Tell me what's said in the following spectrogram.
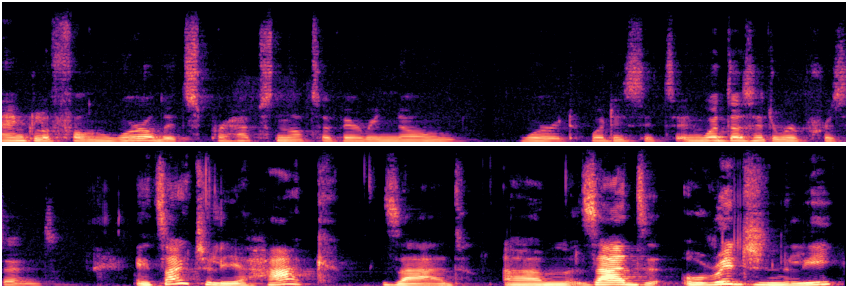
Anglophone world, it's perhaps not a very known word. What is it and what does it represent? It's actually a hack. ZAD. Um, ZAD originally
